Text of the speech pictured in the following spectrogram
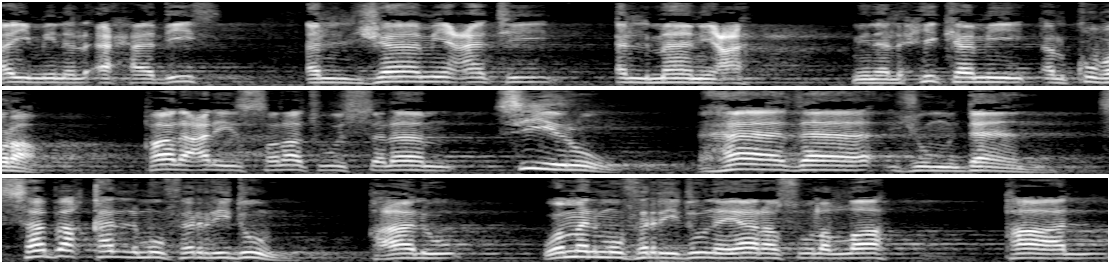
أي من الأحاديث الجامعة المانعة من الحكم الكبرى. قال عليه الصلاة والسلام سيروا هذا جمدان سبق المفردون. قالوا وما المفردون يا رسول الله؟ قال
